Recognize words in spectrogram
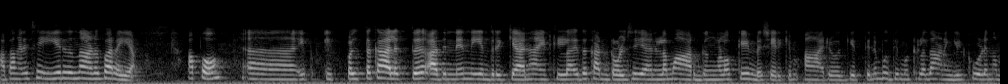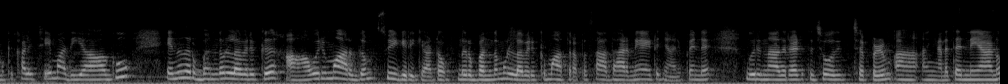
അപ്പം അങ്ങനെ ചെയ്യരുതെന്നാണ് പറയുക അപ്പോൾ ഇപ്പോഴത്തെ കാലത്ത് അതിനെ നിയന്ത്രിക്കാനായിട്ടുള്ള ഇത് കൺട്രോൾ ചെയ്യാനുള്ള മാർഗങ്ങളൊക്കെ ഉണ്ട്. ശരിക്കും ആരോഗ്യത്തിന് ബുദ്ധിമുട്ടുള്ളതാണെങ്കിൽ കൂടെ നമുക്ക് കളിച്ചേ മതിയാകൂ എന്ന് നിർബന്ധമുള്ളവർക്ക് ആ ഒരു മാർഗം സ്വീകരിക്കാം കേട്ടോ. നിർബന്ധമുള്ളവർക്ക് മാത്രം. അപ്പോൾ സാധാരണയായിട്ട് ഞാനിപ്പോൾ എന്റെ ഗുരുനാഥരടുത്ത് ചോദിച്ചപ്പോഴും അങ്ങനെ തന്നെയാണ്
